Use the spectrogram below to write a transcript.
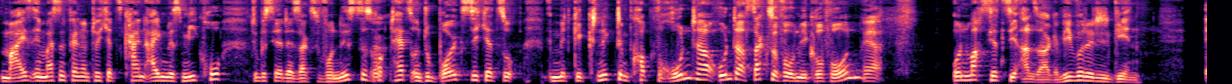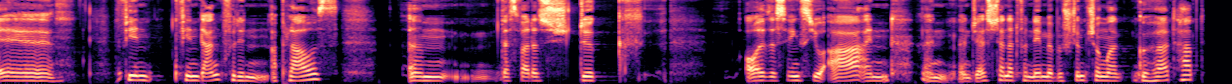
meist, in den meisten Fällen natürlich jetzt kein eigenes Mikro. Du bist ja der Saxophonist des Oktetts und du beugst dich jetzt so mit geknicktem Kopf runter unter das Saxophonmikrofon Ja. und machst jetzt die Ansage. Wie würde die gehen? Äh, vielen, vielen Dank für den Applaus. Ähm, das war das Stück All the Things You Are, ein, ein, ein Jazzstandard, von dem ihr bestimmt schon mal gehört habt.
